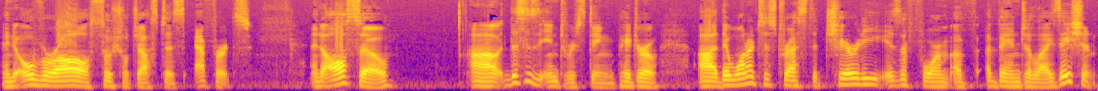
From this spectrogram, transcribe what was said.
and overall social justice efforts. And also, uh, this is interesting, Pedro. Uh, they wanted to stress that charity is a form of evangelization.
